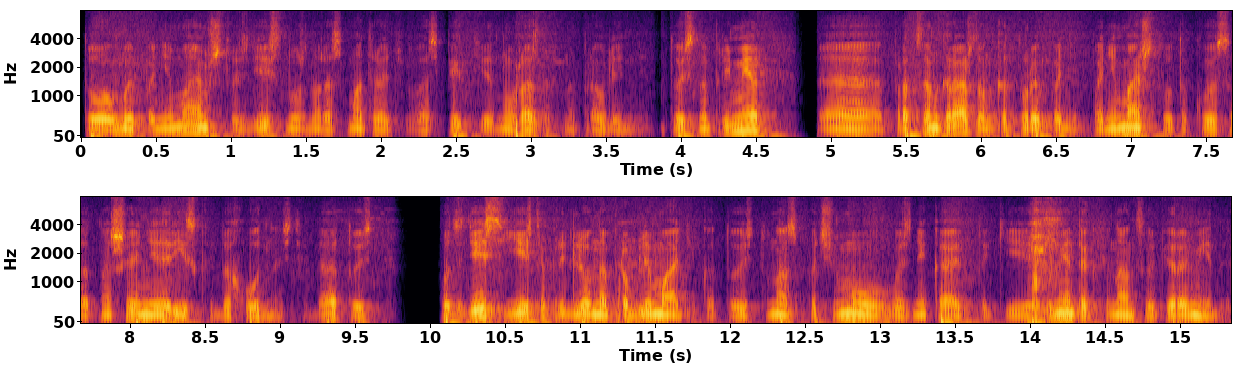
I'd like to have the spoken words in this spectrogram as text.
то мы понимаем, что здесь нужно рассматривать в аспекте ну, разных направлений. То есть, например, э, процент граждан, которые понимают, что такое соотношение риска и доходности. Да? То есть, вот здесь есть определенная проблематика. То есть, у нас почему возникают такие элементы, как финансовые пирамиды?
